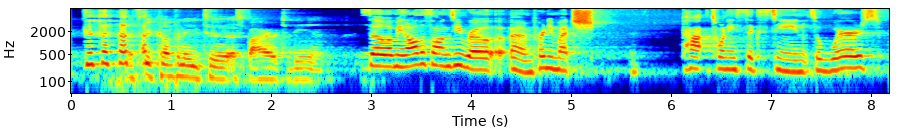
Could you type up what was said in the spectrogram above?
That's good company to aspire to be in. So, I mean, all the songs you wrote, um, pretty much 2016. So, where's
